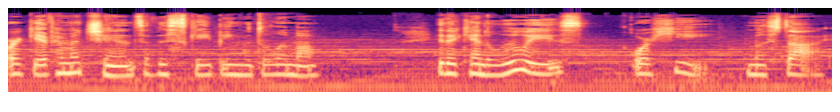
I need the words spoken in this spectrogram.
or give him a chance of escaping the dilemma. Either Candaules or he must die.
